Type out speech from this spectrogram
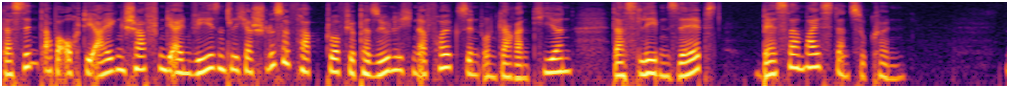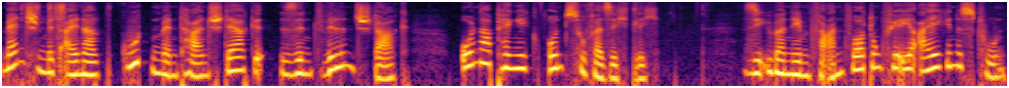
Das sind aber auch die Eigenschaften, die ein wesentlicher Schlüsselfaktor für persönlichen Erfolg sind und garantieren, das Leben selbst besser meistern zu können. Menschen mit einer guten mentalen Stärke sind willensstark, unabhängig und zuversichtlich. Sie übernehmen Verantwortung für ihr eigenes Tun,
